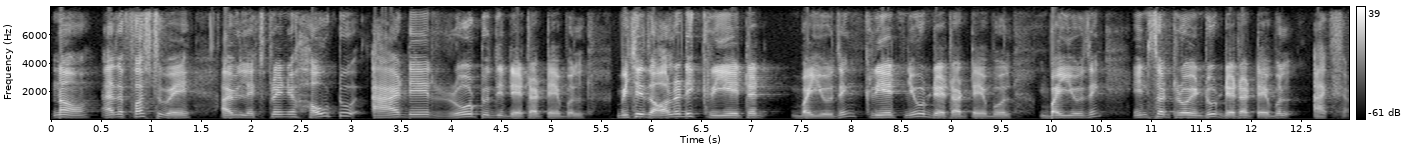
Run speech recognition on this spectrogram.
Now, as a first way, I will explain you how to add a row to the data table which is already created by using create new data table by using insert row into data table action.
